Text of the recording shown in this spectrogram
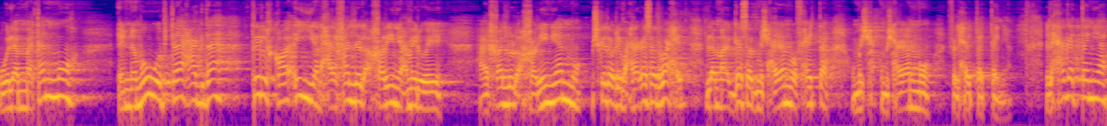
ولما تنمو النمو بتاعك ده تلقائيا هيخلي الآخرين يعملوا إيه؟ هيخلوا الآخرين ينمو مش كده ولا ما إحنا جسد واحد. لما الجسد مش هينمو في حتة ومش مش هينمو في الحتة التانية. الحاجة التانية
